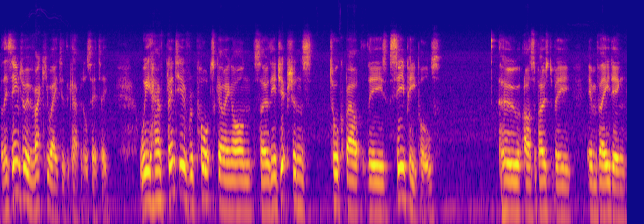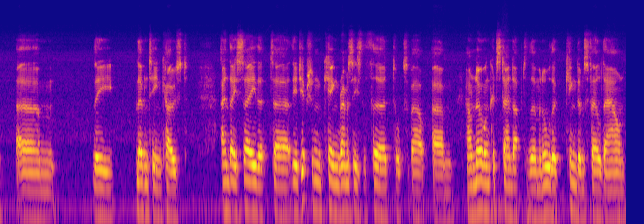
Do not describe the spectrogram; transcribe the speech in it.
But they seem to have evacuated the capital city. We have plenty of reports going on. So the Egyptians talk about these sea peoples who are supposed to be invading um, the Levantine coast, and they say that uh, the Egyptian king Ramesses III talks about um, how no one could stand up to them, and all the kingdoms fell down,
